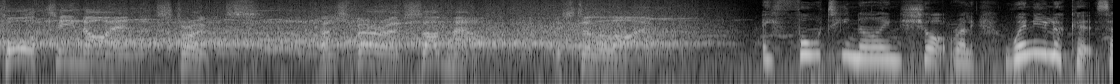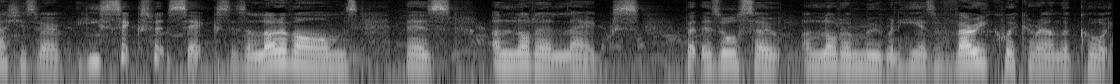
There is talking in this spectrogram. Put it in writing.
49 strokes, and Zverev somehow is still alive. A 49 shot rally. When you look at Sasha Zverev, he's six foot six. There's a lot of arms. There's a lot of legs but there's also a lot of movement. He is very quick around the court.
